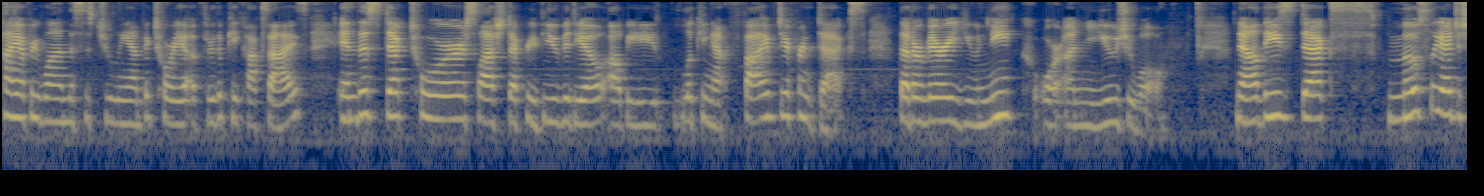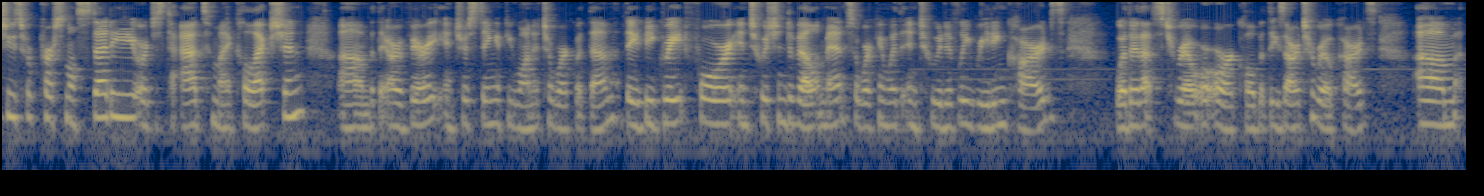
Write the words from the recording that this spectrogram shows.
Hi everyone, this is Julianne Victoria of Through the Peacock's Eyes. In this deck tour slash deck review video, I'll be looking at five different decks that are very unique or unusual. Now these decks, mostly I just use for personal study or just to add to my collection, um, but they are very interesting if you wanted to work with them. They'd be great for intuition development, so working with intuitively reading cards, whether that's Tarot or Oracle, but these are Tarot cards. Um,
